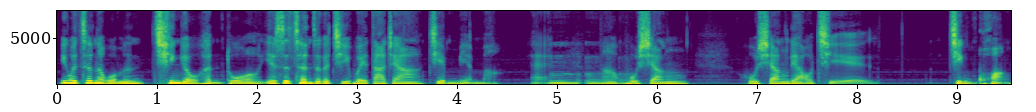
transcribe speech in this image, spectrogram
因为真的我们亲友很多，也是趁这个机会大家见面嘛，哎，嗯嗯，那，互相互相了解近况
